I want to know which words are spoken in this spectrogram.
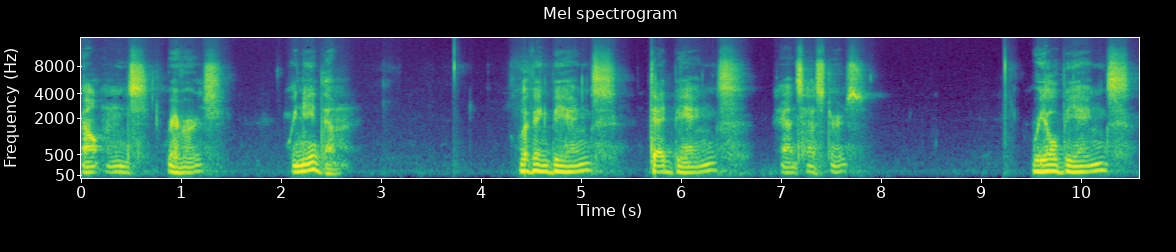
mountains, rivers. We need them. Living beings, dead beings, ancestors, real beings,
